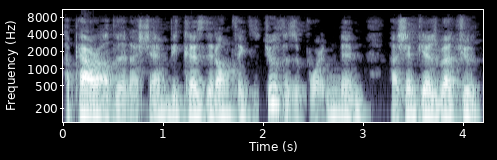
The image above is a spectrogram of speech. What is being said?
a power other than Hashem because they don't think the truth is important and Hashem cares about truth.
